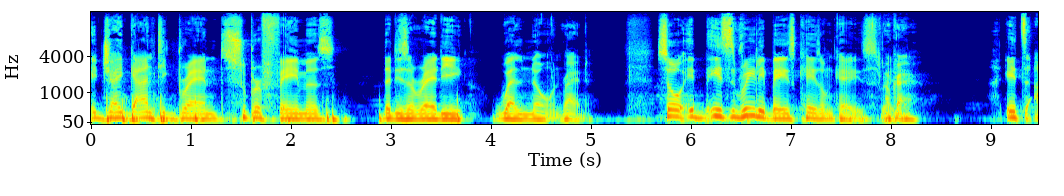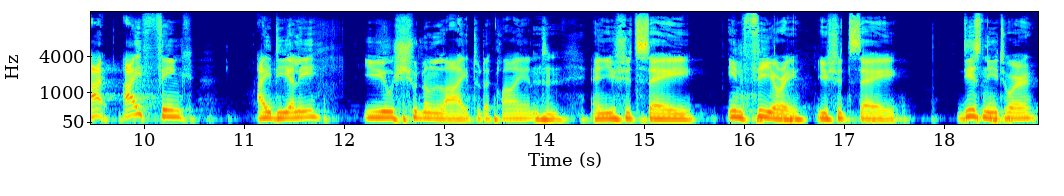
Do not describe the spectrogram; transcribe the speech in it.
a gigantic brand, super famous, that is already well known? Right. So it is really based case on case. really. Okay. it's I I think ideally you shouldn't lie to the client Mm-hmm. and you should say in theory you should say this knitwear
